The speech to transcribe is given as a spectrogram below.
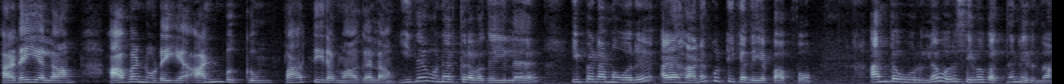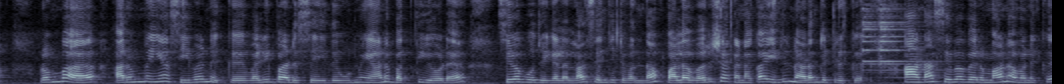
அடையலாம் அவனுடைய அன்புக்கும் பாத்திரமாகலாம். இதை உணர்த்துற வகையில் இப்போ நம்ம ஒரு அழகான குட்டி கதையை பார்ப்போம். அந்த ஊரில் ஒரு சிவபக்தன் இருந்தான். ரொம்ப அருமையாக சிவனுக்கு வழிபாடு செய்து உண்மையான பக்தியோட சிவ பூஜைகள் எல்லாம் செஞ்சுட்டு வந்தான். பல வருஷ கணக்காக இது நடந்துட்டுருக்கு. ஆனால் சிவபெருமான் அவனுக்கு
